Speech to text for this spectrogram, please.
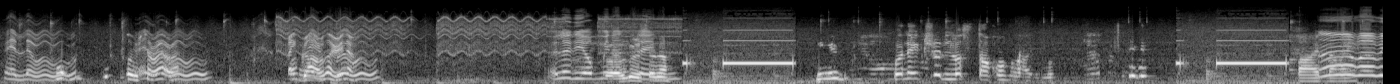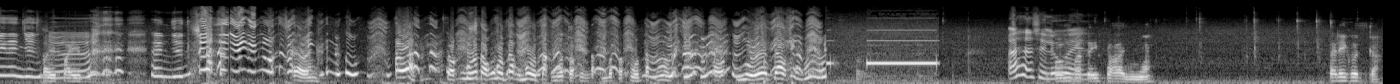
Hello. Hello. Ay, gago na yun. Wala, di ako minansin. Connection lost ako. Pangit na Ah, mami, nandyan siya. Nandyan siya. Tingnan mo sa likod mo. Takbo, takbo, takbo, takbo, takbo, takbo, takbo, takbo. Takbo. Asa si Pumatay Luel? sa kanya. Sa likod ka.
